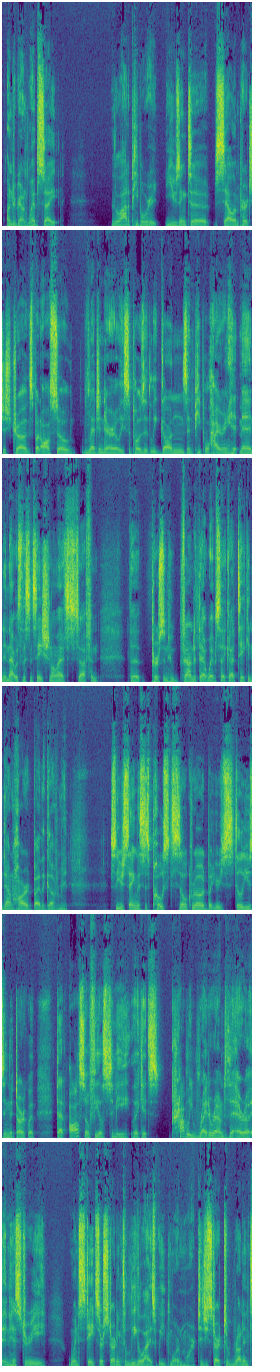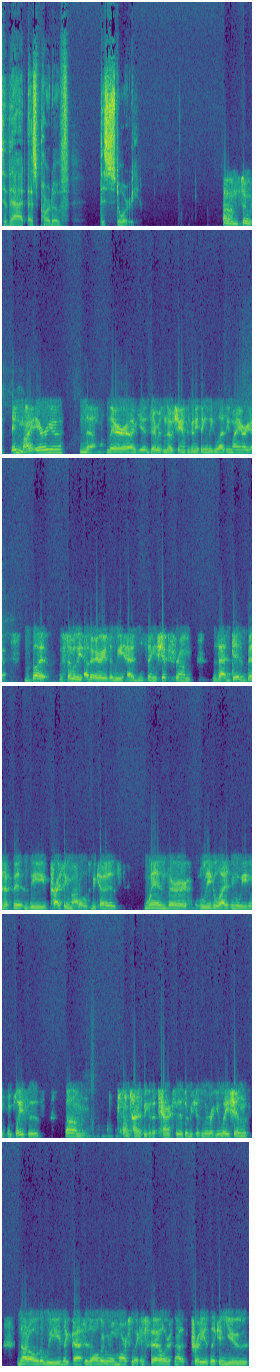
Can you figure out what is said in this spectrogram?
underground website that a lot of people were using to sell and purchase drugs, but also legendarily, supposedly guns and people hiring hitmen. And that was the sensationalized stuff. And the person who founded that website got taken down hard by the government. So you're saying this is post Silk Road, but you're still using the dark web. That also feels to me like it's probably right around the era in history when states are starting to legalize weed more and more. Did you start to run into that as part of this story? Um, so in my area, no, there uh, there was no chance of anything legalizing my area. But some of the other areas that we had things shipped from, that did benefit the pricing models because when they're legalizing weed in some places, um, sometimes because of taxes or because of the regulations, not all the weed like passes all their little marks so they can sell, or it's not as pretty as they can use.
